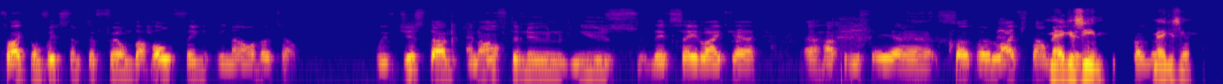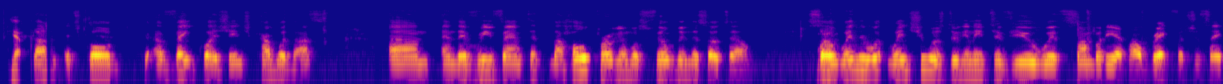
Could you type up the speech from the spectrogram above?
So I convinced them to film the whole thing in our hotel we've just done an afternoon news, let's say like uh, uh, how can you say, uh, so, uh, lifestyle magazine. Magazine. magazine. Yep. Done. It's called Vem com a Gente, Come With Us. Um, and they've revamped it. The whole program was filmed in this hotel. So wow. when, were, when she was doing an interview with somebody at our breakfast, she'd say,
